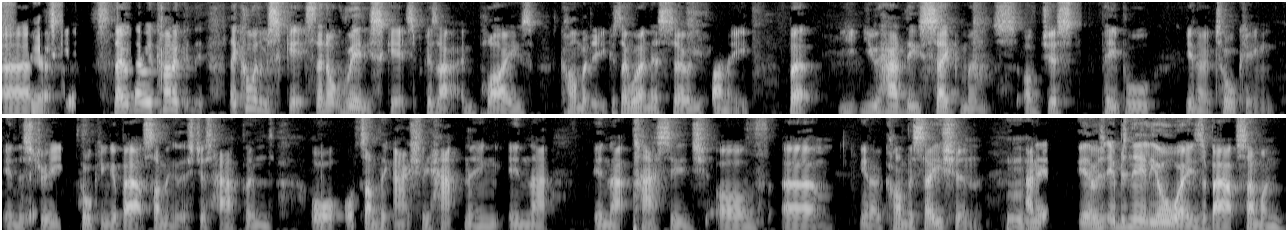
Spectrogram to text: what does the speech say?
Uh, yeah. skits. They, they were kind of they call them skits. They're not really skits because that implies comedy because they weren't necessarily funny. But you, you had these segments of just people, you know, talking in the street, talking about something that's just happened or or something actually happening in that in that passage of um, you know conversation, hmm. and it it was, it was nearly always about someone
